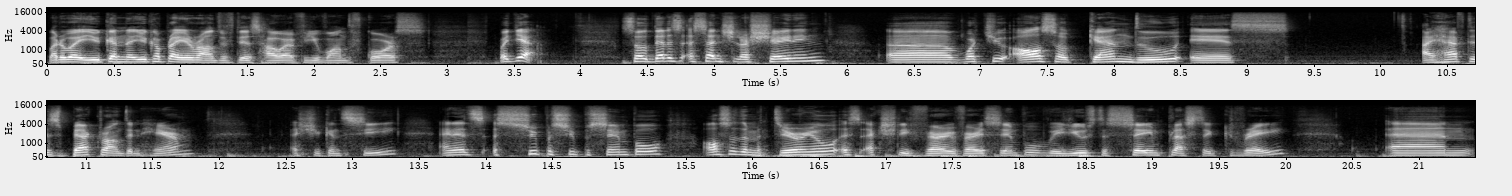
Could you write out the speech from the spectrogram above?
By the way, you can you can play around with this however you want, of course. But yeah, so that is essentially our shading. Uh, what you also can do is I have this background in here, as you can see, and it's super super simple. Also, the material is actually very very simple. We use the same plastic gray and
